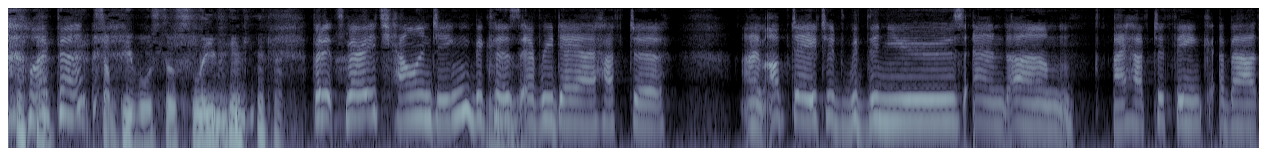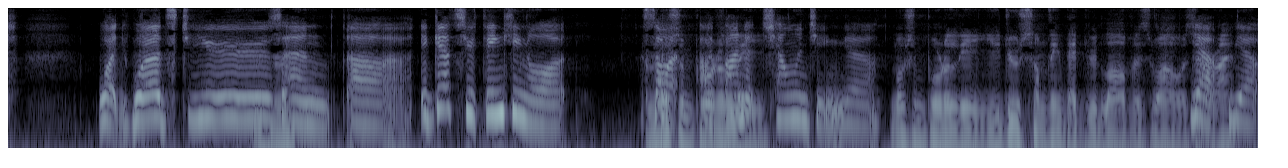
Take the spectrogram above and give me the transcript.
like that. Some people are still sleeping. But it's very challenging because Mm. every day I have to, I'm updated with the news and um, I have to think about what words to use and uh, it gets you thinking a lot. And so most I, I find importantly- it challenging, yeah. Most importantly, you do something that you love as well. Is Yeah, that right? yeah.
